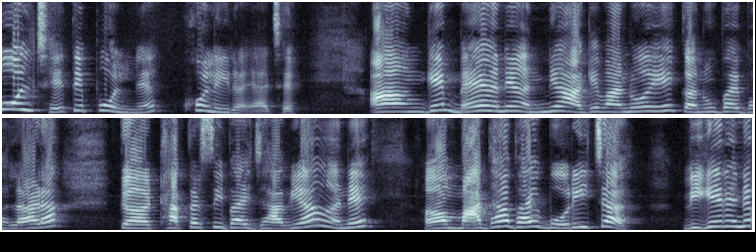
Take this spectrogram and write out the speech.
પોલ છે તે પોલને ખોલી રહ્યા છે. આ અંગે મેં અને અન્ય આગેવાનોએ કનુભાઈ ભલાળા ઠાકરસિંહભાઈ જાવિયા અને માધાભાઈ બોરીચા વગેરેને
